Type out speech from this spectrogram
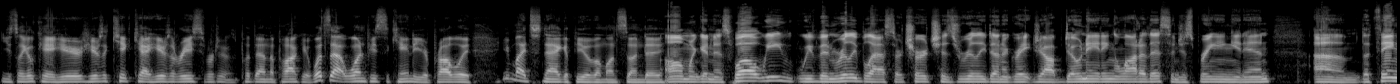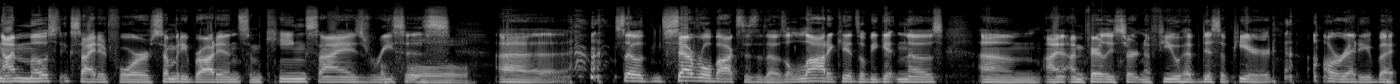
it's like, okay, here, here's a Kit Kat, here's a Reese. We're going to put that in the pocket. What's that one piece of candy you're probably, you might snag a few of them on Sunday? Oh my goodness. Well, we we've been really blessed. Our church has really done a great job donating a lot of this and just bringing it in. Um, the thing I'm most excited for, somebody brought in some king size Reese's. Oh uh, so several boxes of those. A lot of kids will be getting those. Um, I, am fairly certain a few have disappeared already, but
